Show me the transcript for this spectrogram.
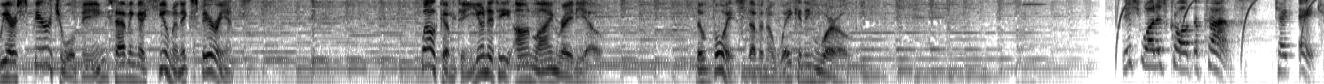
We are spiritual beings having a human experience. Welcome to Unity Online Radio, the voice of an awakening world. This one is called The Plants. Take eight.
